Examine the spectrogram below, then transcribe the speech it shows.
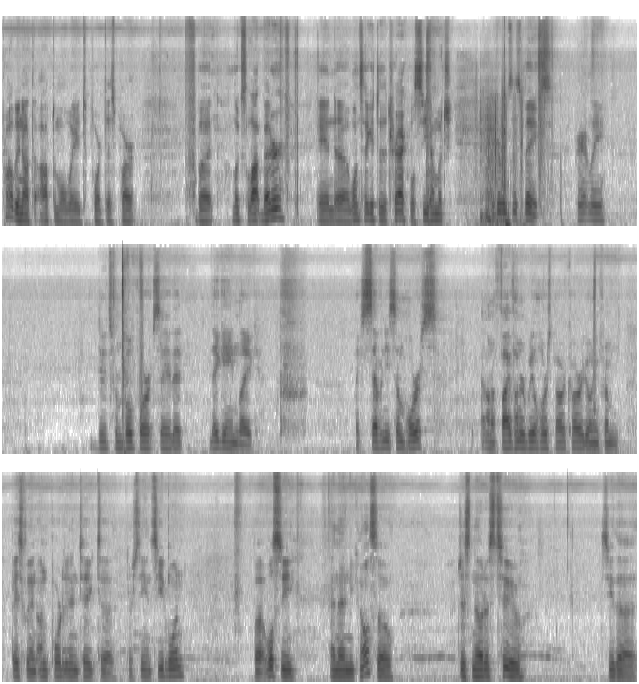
probably not the optimal way to port this part but looks a lot better. And uh, once I get to the track we'll see how much difference this makes. Apparently dudes from BoPort say that they gained like like 70 some horse on a 500 wheel horsepower car going from basically an unported intake to their CNC'd one. But we'll see. And then you can also just notice too, see the,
